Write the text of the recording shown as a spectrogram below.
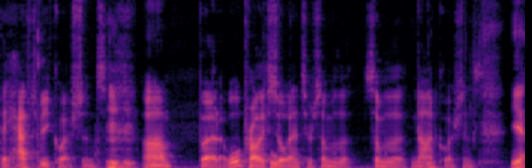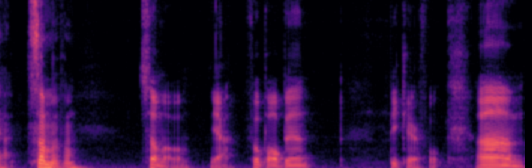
they have to be questions. Mm-hmm. Um, but we'll probably still answer some of the some of the non questions. Yeah, some of them. Some of them, yeah. Football Ben, be careful. Um,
